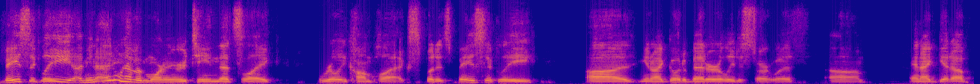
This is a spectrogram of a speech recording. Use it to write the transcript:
basically, I mean, I don't have a morning routine that's like really complex, but it's basically, uh, you know, I go to bed early to start with, um, and I get up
